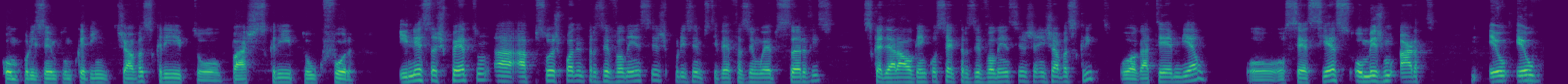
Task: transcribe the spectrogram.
como por exemplo um bocadinho de JavaScript ou Bash Script ou o que for. E nesse aspecto, há, há pessoas que podem trazer valências, por exemplo, se estiver a fazer um web service, se calhar alguém consegue trazer valências em JavaScript, ou HTML, ou, ou CSS, ou mesmo arte. Eu, eu,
